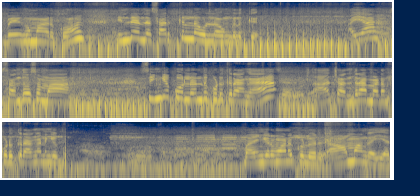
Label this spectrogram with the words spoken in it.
உபயோகமாக இருக்கும். இந்த இந்த சர்க்கிளில் உள்ளவங்களுக்கு. ஐயா சந்தோஷமா? சிங்கப்பூர்லேருந்து கொடுக்குறாங்க. ஆ சந்திரா மேடம் கொடுக்குறாங்க. நீங்கள் பயங்கரமான குளிர். ஆமாங்க ஐயா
